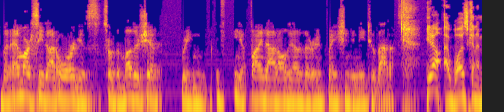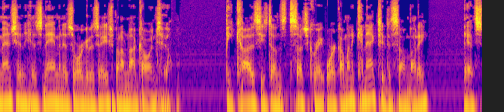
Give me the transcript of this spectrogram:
but MRC.org is sort of the mothership where you can you know find out all the other information you need to about us. You know, I was going to mention his name and his organization, but I'm not going to because he's done such great work. I'm going to connect you to somebody that's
